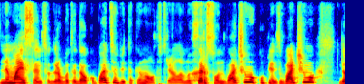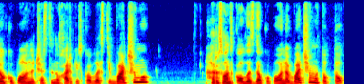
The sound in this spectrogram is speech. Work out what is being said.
немає сенсу зробити деокупацію під такими обстрілами. Херсон бачимо, Куп'янськ бачимо, деокуповану частину Харківської області бачимо, Херсонська область деокупована бачимо. Тобто,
